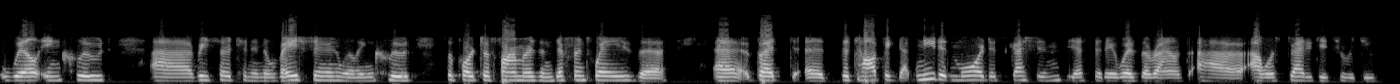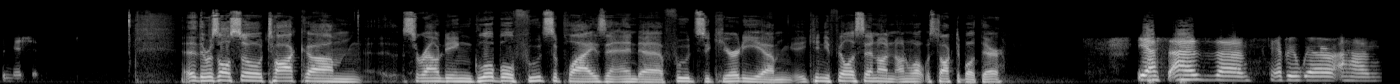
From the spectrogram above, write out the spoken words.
will include uh, research and innovation, will include support to farmers in different ways. Uh, uh, but uh, the topic that needed more discussions yesterday was around uh, our strategy to reduce emissions. Uh, there was also talk um, surrounding global food supplies and uh, food security. Um, can you fill us in on, on what was talked about there? Yes, as uh, everywhere um,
